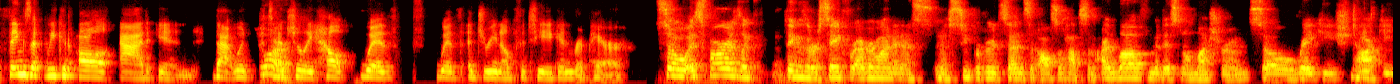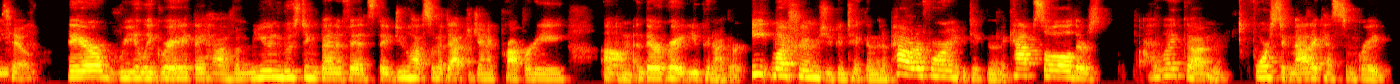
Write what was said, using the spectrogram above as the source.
things that we could all add in that would sure. potentially help with with adrenal fatigue and repair. So as far as like things that are safe for everyone in a, in a superfood sense that also have some, I love medicinal mushrooms. So Reishi, shiitake, they're really great. They have immune boosting benefits. They do have some adaptogenic property. Um, and they're great. You can either eat mushrooms, you can take them in a powder form, you can take them in a capsule. There's, I like um, Four Sigmatic has some great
